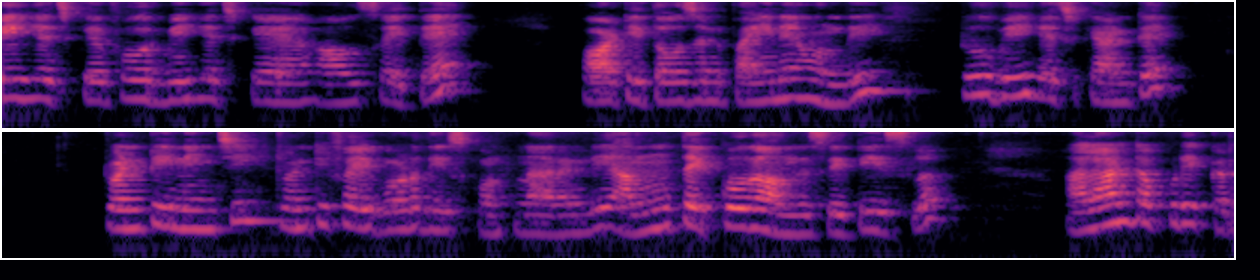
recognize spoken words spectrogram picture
BHK four BHK house అయితే ఫార్టీ థౌజండ్ పైనే ఉంది. టూ బీహెచ్కే అంటే ట్వంటీ నుంచి ట్వంటీ ఫైవ్ కూడా తీసుకుంటున్నారండి. అంత ఎక్కువగా ఉంది సిటీస్లో. అలాంటప్పుడు ఇక్కడ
